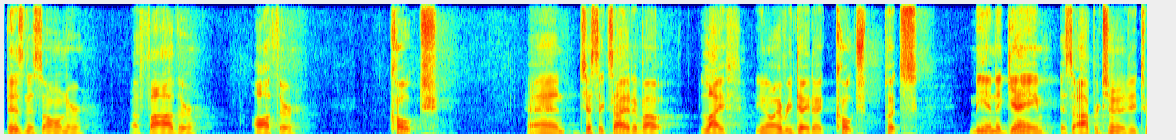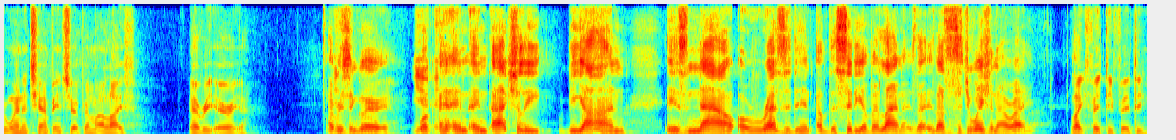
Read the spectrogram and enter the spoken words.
business owner, a father, author, coach, and just excited about life. You know, every day that coach puts me in the game is an opportunity to win a championship in my life, every area. Every single area. Yeah. Well, and, and, and actually, Beyond is now a resident of the city of Atlanta. Is that, that's the situation now, right? Like 50 50.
